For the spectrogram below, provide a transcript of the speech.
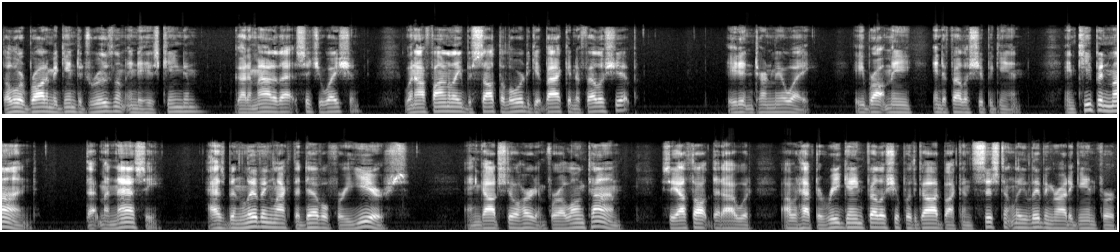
The Lord brought him again to Jerusalem into his kingdom, got him out of that situation. When I finally besought the Lord to get back into fellowship, he didn't turn me away. He brought me into fellowship again. And keep in mind that Manasseh has been living like the devil for years, and God still heard him for a long time. See, I thought that I would I would have to regain fellowship with God by consistently living right again for,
